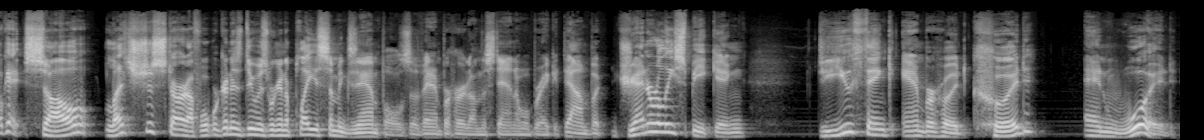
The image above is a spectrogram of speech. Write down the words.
Okay, so let's just start off. What we're going to do is we're going to play you some examples of Amber Heard on the stand and we'll break it down. But generally speaking, do you think Amber Heard could and would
